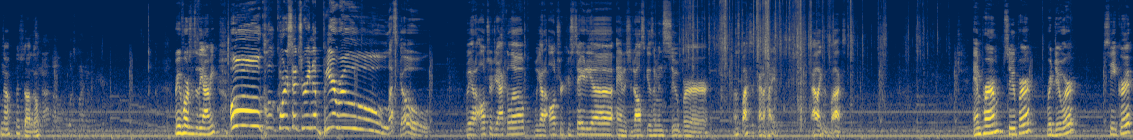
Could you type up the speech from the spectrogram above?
No, this is all It's go. not- it looks fine over here. Reinforcements of the army. Oh, quarter century Nibiru. Let's go. We got an Ultra Jackalope, we got an Ultra Crusadia, and a Shaddoll Schism in Super. This box is kind of hype. I like this box. Imperm, Super, Redoer, Secret.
